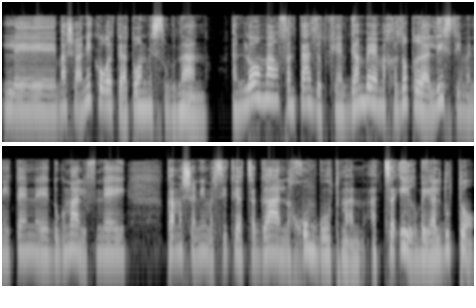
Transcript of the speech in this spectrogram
למה שאני קוראת תיאטרון מסוגנן. אני לא אומר פנטזיות, כי גם במחזות ריאליסטיים, אני אתן אה, דוגמה, לפני כמה שנים עשיתי הצגה על נחום גוטמן, הצעיר, בילדותו.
